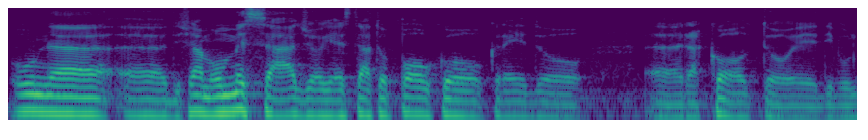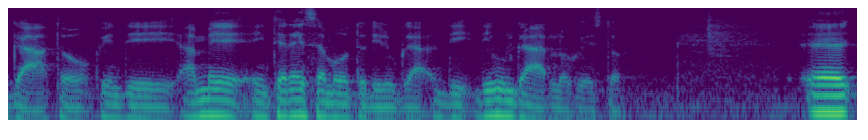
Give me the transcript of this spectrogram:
un, eh, diciamo, un messaggio che è stato poco, credo, eh, raccolto e divulgato, quindi a me interessa molto divulga di, divulgarlo questo. Eh,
